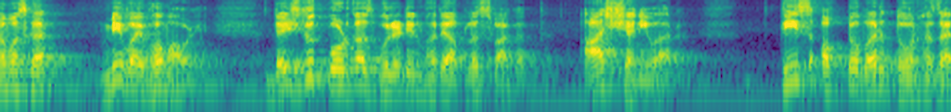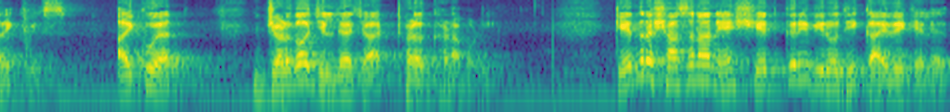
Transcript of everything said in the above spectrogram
नमस्कार मी वैभव मावळे. देशदूत पॉडकास्ट बुलेटिनमध्ये आपलं स्वागत. आज शनिवार तीस ऑक्टोबर दोन हजार एकवीस. ऐकूयात जळगाव जिल्ह्याच्या ठळक घडामोडी. केंद्र शासनाने शेतकरी विरोधी कायदे केले आहेत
